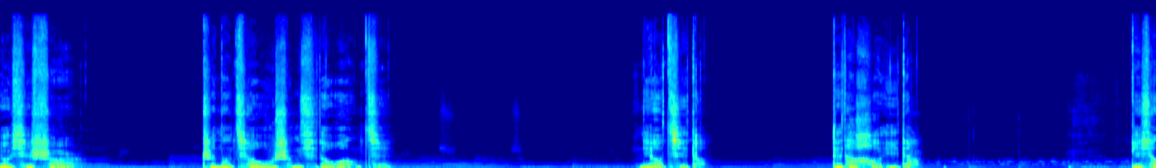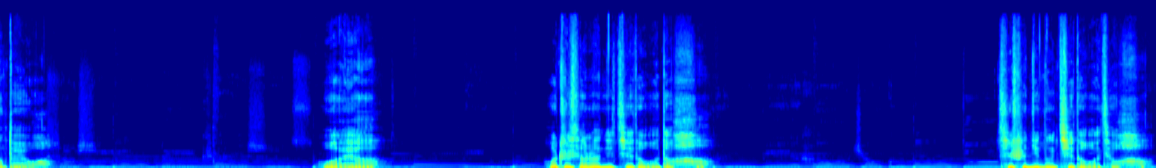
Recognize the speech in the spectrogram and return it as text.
有些事儿只能悄无声息的忘记。你要记得，对他好一点，别想对我。我呀，我只想让你记得我的好。其实你能记得我就好。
